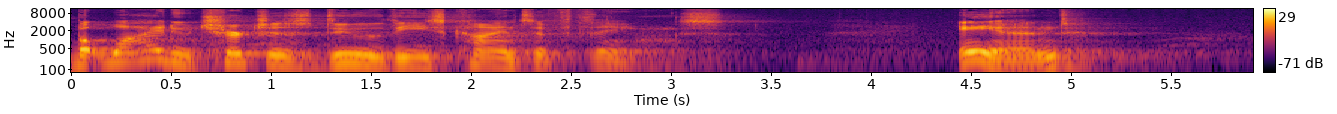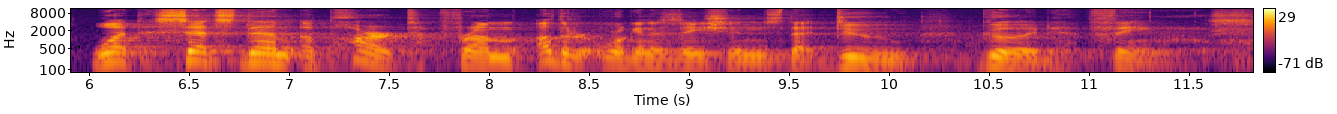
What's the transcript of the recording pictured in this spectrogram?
But why do churches do these kinds of things? And what sets them apart from other organizations that do good things?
